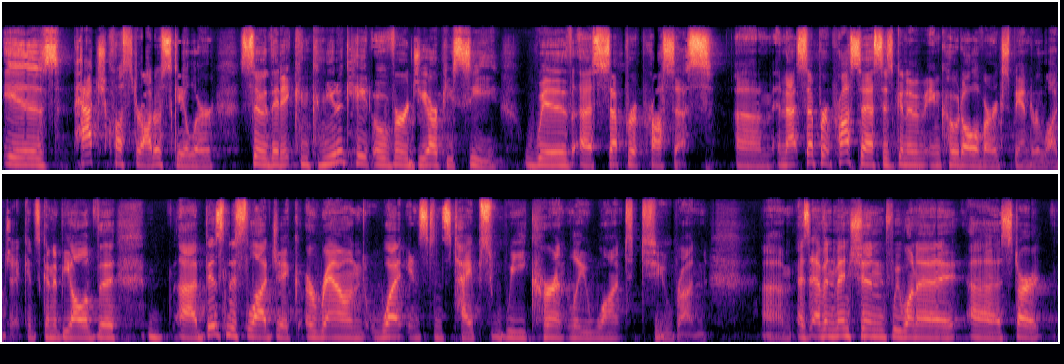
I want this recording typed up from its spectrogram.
is patch cluster autoscaler so that it can communicate over gRPC with a separate process. Um, and that separate process is going to encode all of our expander logic. It's going to be all of the uh, business logic around what instance types we currently want to run. Um, as Evan mentioned, we want to uh, start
